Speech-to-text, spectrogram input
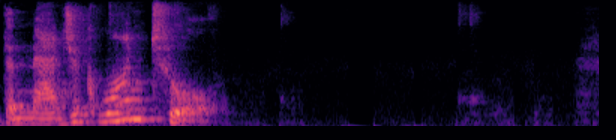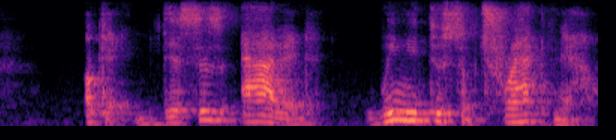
the magic wand tool. Okay, this is added we need to subtract now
